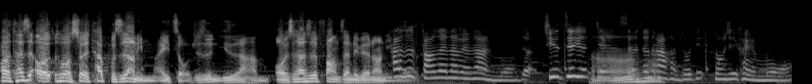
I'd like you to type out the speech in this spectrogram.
哦，它是哦哦，所以它不是让你买走，就是你是让它哦，它是放在那边让你。它是放在那边让你摸的。其实这个健身身它有很多东西可以摸，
